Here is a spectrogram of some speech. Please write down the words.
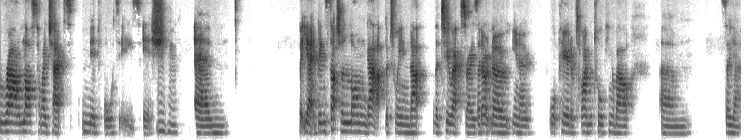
around last time i checked mid 40s ish Mhm. um but yeah it'd been such a long gap between that the two x-rays i don't know you know what period of time we're talking about um so yeah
